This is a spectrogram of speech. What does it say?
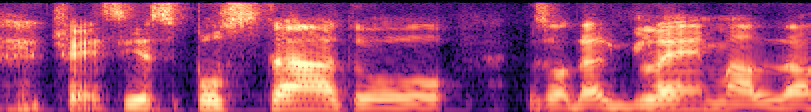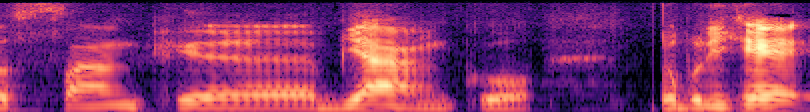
cioè si è spostato so, dal glam al, al funk eh, bianco, dopodiché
